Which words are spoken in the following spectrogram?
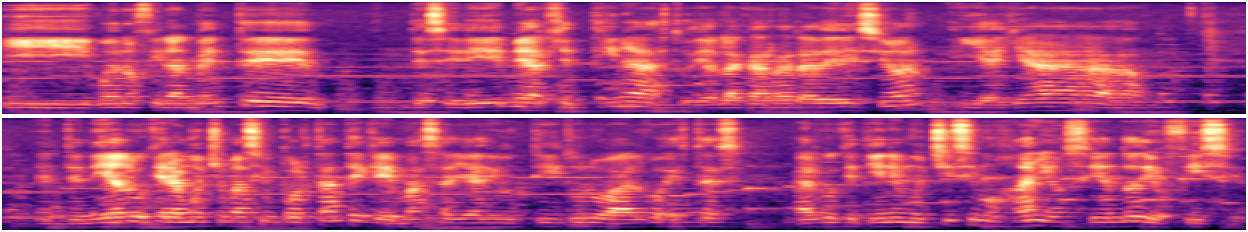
y bueno, finalmente decidí irme a Argentina a estudiar la carrera de edición y allá entendí algo que era mucho más importante que más allá de un título o algo, esto es algo que tiene muchísimos años siendo de oficio.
